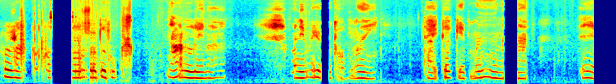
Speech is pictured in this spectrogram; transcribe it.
เอาล่ะก็ขอสวัสดีทุกท่านเลยนะวันนี้มาอยู่กับผมในไทยเกมเมอร์นะ เออ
